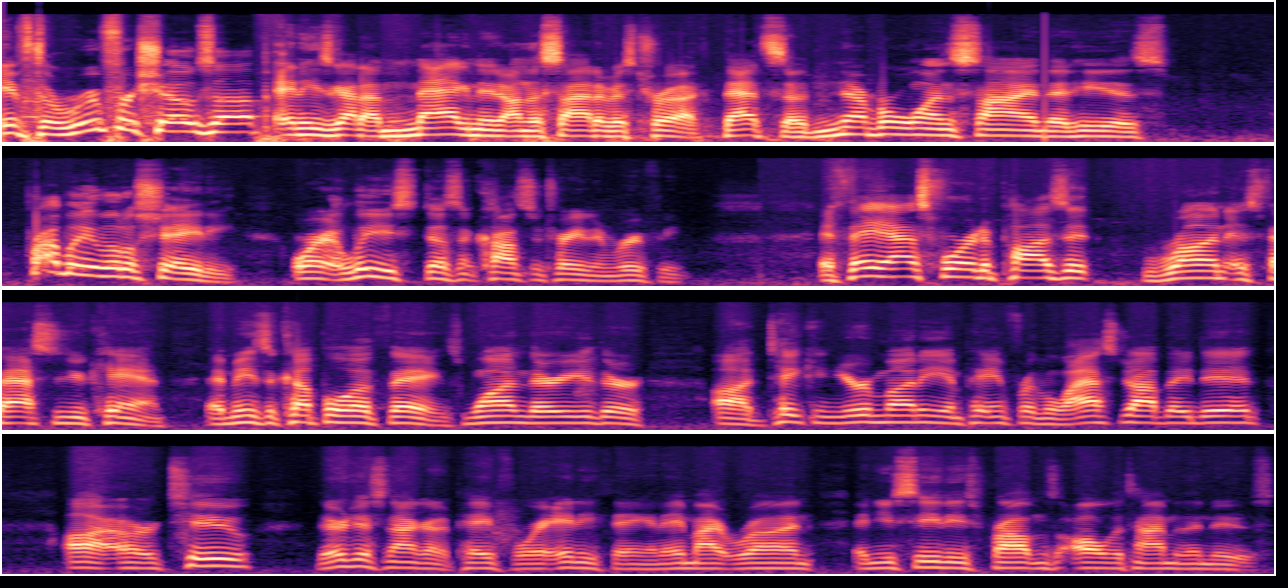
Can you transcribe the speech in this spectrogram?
If the roofer shows up and he's got a magnet on the side of his truck, that's the number one sign that he is probably a little shady or at least doesn't concentrate in roofing. If they ask for a deposit, run as fast as you can. It means a couple of things. One, they're either uh, taking your money and paying for the last job they did, uh, or two, they're just not going to pay for anything and they might run. And you see these problems all the time in the news.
